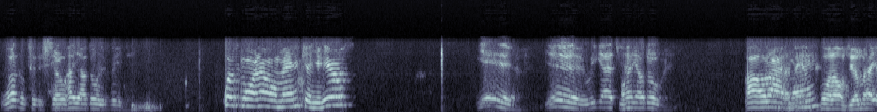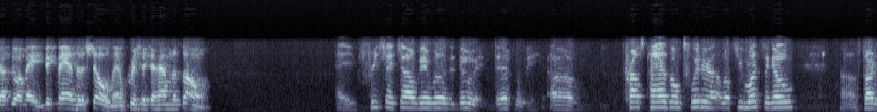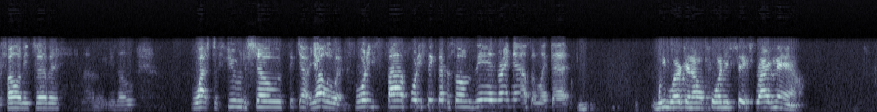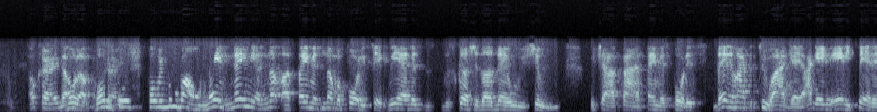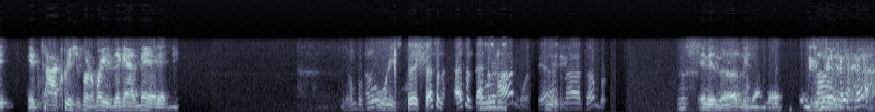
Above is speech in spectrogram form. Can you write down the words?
Welcome to the show. How y'all doing this evening? What's going on, man? Can you hear us? Yeah, yeah, we got you. How y'all doing? All right, man. man. What's going on, gentlemen? How y'all doing, man? Big fans of the show, man. Appreciate you having us on. Hey, appreciate y'all being willing to do it. Definitely. Um, cross paths on Twitter. I don't know a few months ago. Uh, started following each other. Uh, you know, watched a few of the shows. I think y'all, y'all are what 45, 46 episodes in right now, something like that. We working on 46 right now. Okay. Now hold up. Before, Okay. we, before we move on, name name me a, nu- a famous number forty six. We had this discussion the other day when we were shooting. We tried to find famous forty. They didn't like the two I gave. I gave Andy Pettitte and Ty Christian from the Raiders. They got mad at me. Number Oh. forty six. That's an that's an that's an odd one. Yeah, that's an odd number. Let's It see. is an ugly number. Oh.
